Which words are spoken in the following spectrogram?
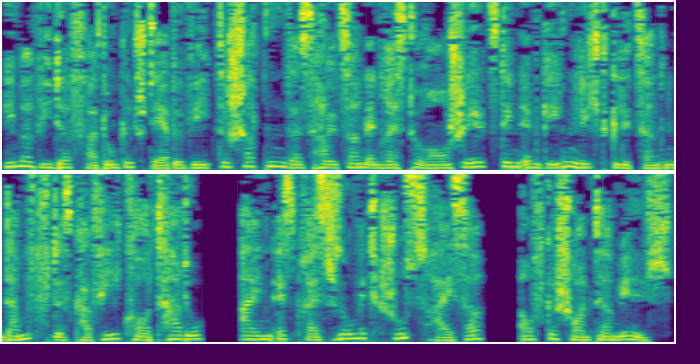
Immer wieder verdunkelt der bewegte Schatten des hölzernen Restaurantschilds den im Gegenlicht glitzernden Dampf des Café Cortado, ein Espresso mit Schuss heißer, aufgeschäumter Milch.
